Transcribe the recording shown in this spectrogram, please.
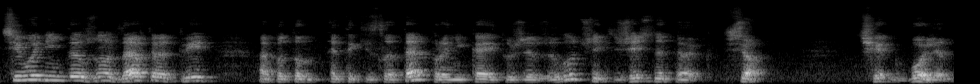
Сегодня не должно, завтра треть, а потом эта кислота проникает уже в желудочный кишечный тракт. Все. Человек болен.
